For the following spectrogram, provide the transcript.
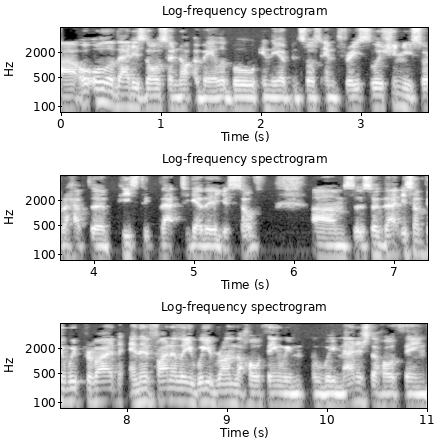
uh, all of that is also not available in the open source M3 solution. You sort of have to piece that together yourself. Um, so, so that is something we provide. And then finally, we run the whole thing. We, we manage the whole thing.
